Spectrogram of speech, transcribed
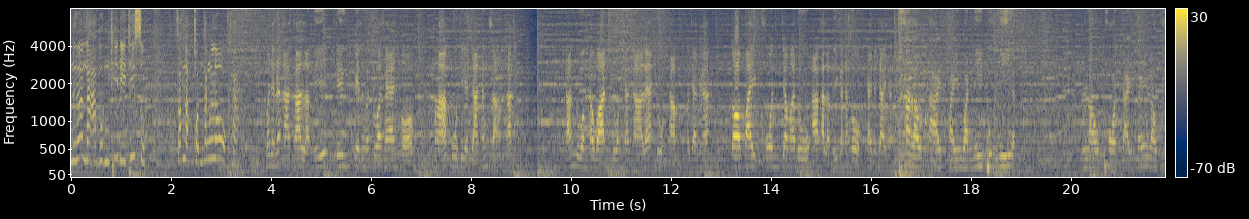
เนื้อนาบุญที่ดีที่สุดสำหรับคนทั้งโลกค่ะ ราะฉะนั้นอาคารหลังนี้จึงเปรียบเสมือนตัวแทนของมหาปูชนียาจารย์ทั้ง 3 ท่าน ทั้งดวงตะวันดวงจันทราและดวงธรรมเข้าใจไหมฮะต่อไปคนจะมาดูอาคารหลังนี้กันทั้งโลกใช่ไม่ใช่ฮะถ้าเราตายไปวันนี้พรุ่งนี้อะเราพอใจไหมเราท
